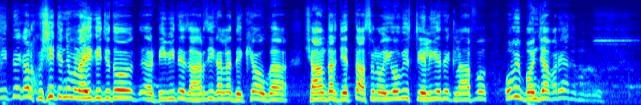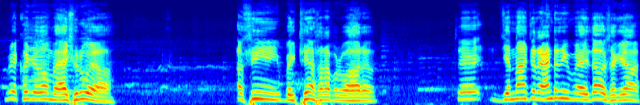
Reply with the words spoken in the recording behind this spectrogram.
ਬੀਤੇ ਕੱਲ ਖੁਸ਼ੀ ਕਿੰਜ ਮਨਾਈ ਗਈ? ਜਦੋਂ ਟੀਵੀ ਤੇ ਜ਼ਾਹਰ ਜੀ ਗੱਲ ਦੇਖਿਆ ਹੋਊਗਾ ਸ਼ਾਨਦਾਰ ਜਿੱਤ ਹਾਸਲ ਹੋਈ ਉਹ ਵੀ ਆਸਟ੍ਰੇਲੀਆ ਦੇ ਖਿਲਾਫ ਉਹ ਵੀ 52 ਵਰਿਆਂ ਦੇ ਮਗਰੋਂ। ਵੇਖੋ ਜਦੋਂ ਮੈਚ ਸ਼ੁਰੂ ਹੋਇਆ ਅਸੀਂ ਬੈਠੇ ਆ ਸਾਰਾ ਪਰਿਵਾਰ ਤੇ ਜਿੰਨਾ ਚਿਰ ਐਂਡ ਨਹੀਂ ਮੈਚ ਦਾ ਹੋ ਸਕਿਆ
